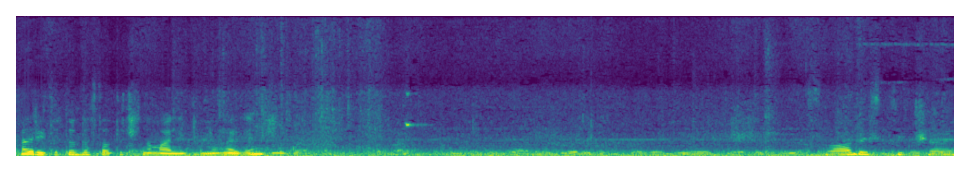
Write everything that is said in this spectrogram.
Смотрите, тут достаточно маленький магазинчик. Сладости, чай.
